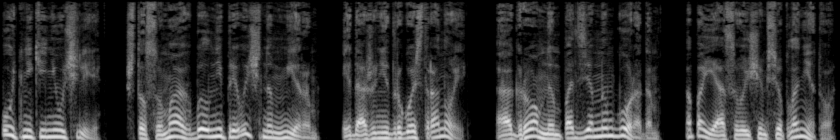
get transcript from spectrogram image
путники не учли, что Сумах был непривычным миром и даже не другой страной, а огромным подземным городом, опоясывающим всю планету.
